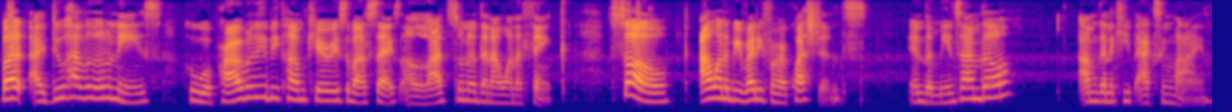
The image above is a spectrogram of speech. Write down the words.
But I do have a little niece who will probably become curious about sex a lot sooner than I want to think. So, I want to be ready for her questions. In the meantime, though, I'm going to keep asking mine.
